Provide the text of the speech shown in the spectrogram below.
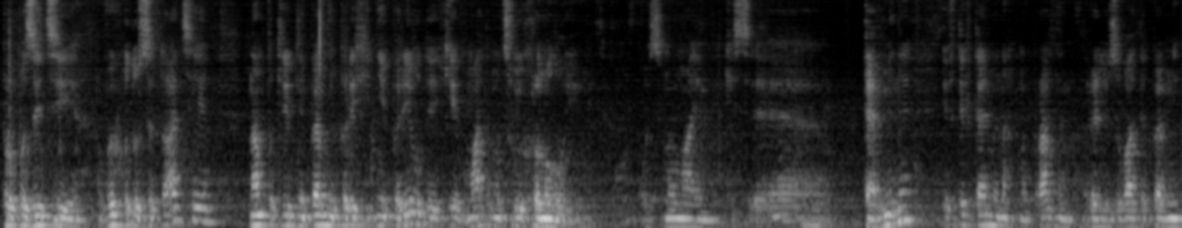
пропозиції виходу ситуації, нам потрібні певні перехідні періоди, які матимуть свою хронологію. Ось ми маємо якісь е, терміни, і в тих термінах ми прагнемо реалізувати певні,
